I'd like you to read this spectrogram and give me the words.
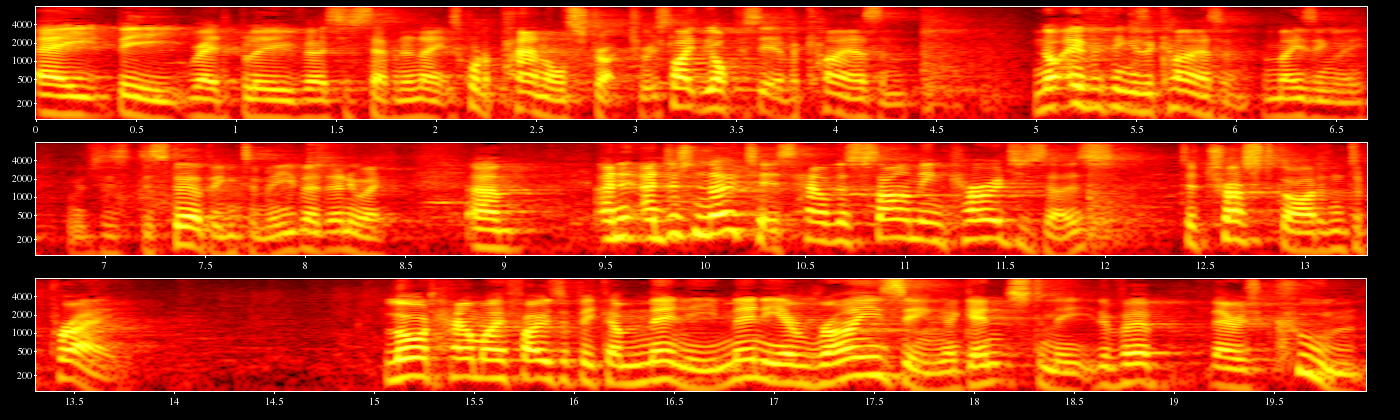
A, B, red, blue, verses 7 and 8. It's called a panel structure. It's like the opposite of a chiasm. Not everything is a chiasm, amazingly, which is disturbing to me, but anyway. Um, and, and just notice how the psalm encourages us to trust God and to pray. Lord, how my foes have become many, many are rising against me. The verb there is kum,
